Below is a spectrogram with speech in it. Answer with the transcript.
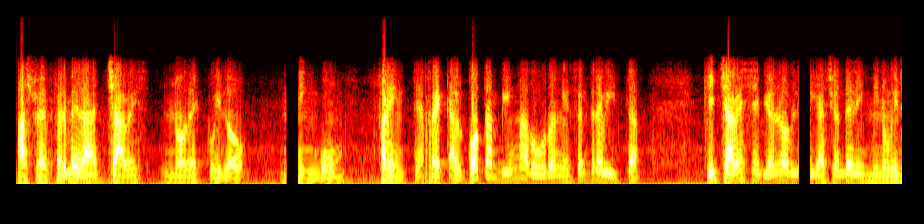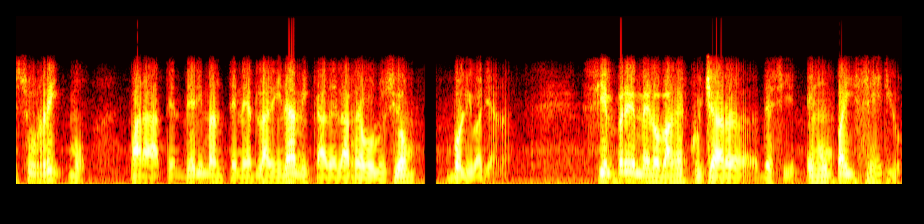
a su enfermedad Chávez no descuidó ningún frente. Recalcó también Maduro en esa entrevista que Chávez se vio en la obligación de disminuir su ritmo para atender y mantener la dinámica de la revolución bolivariana. Siempre me lo van a escuchar decir, en un país serio,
